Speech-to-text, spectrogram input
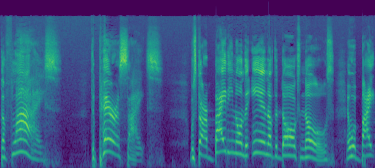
the flies, the parasites, would start biting on the end of the dog's nose and would bite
